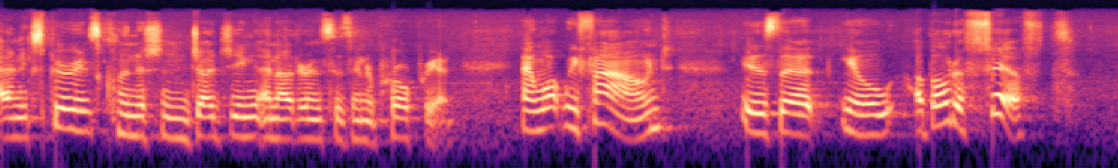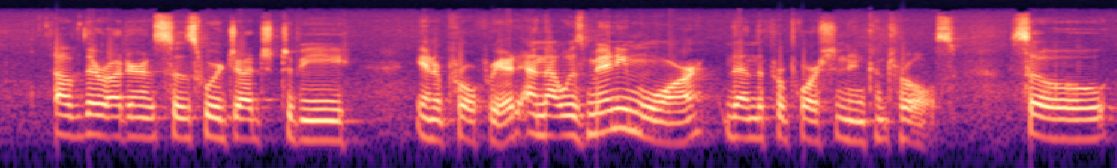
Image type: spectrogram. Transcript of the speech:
an experienced clinician judging an utterance as inappropriate. And what we found is that, you know, about a fifth of their utterances were judged to be inappropriate, and that was many more than the proportion in controls. So,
